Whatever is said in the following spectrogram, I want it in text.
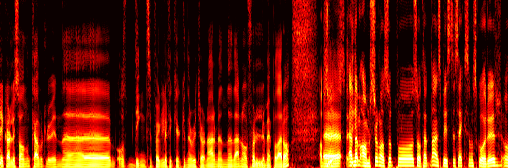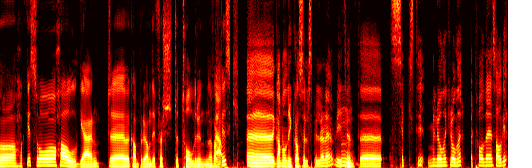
Rikarlison, Calvert Lewin eh, og Ding selvfølgelig fikk jo ikke noe return her, men det er noe å følge med på der òg. Absolutt. Eh, Adam Armstrong også på Southampton er en spiss til seks som scorer, og har ikke så halvgærent eh, kampprogram de første tolv rundene, faktisk. Eh, gammel Newcastle-spiller, det. Vi Mm. tjente 60 millioner kroner på det salget.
